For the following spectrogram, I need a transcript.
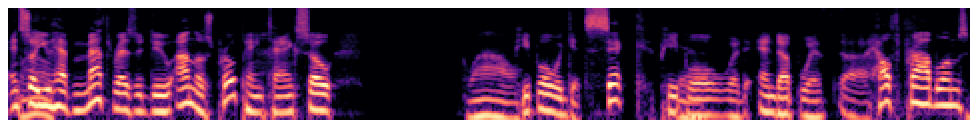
And so you have meth residue on those propane tanks. So Wow. people would get sick, people would end up with uh, health problems,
